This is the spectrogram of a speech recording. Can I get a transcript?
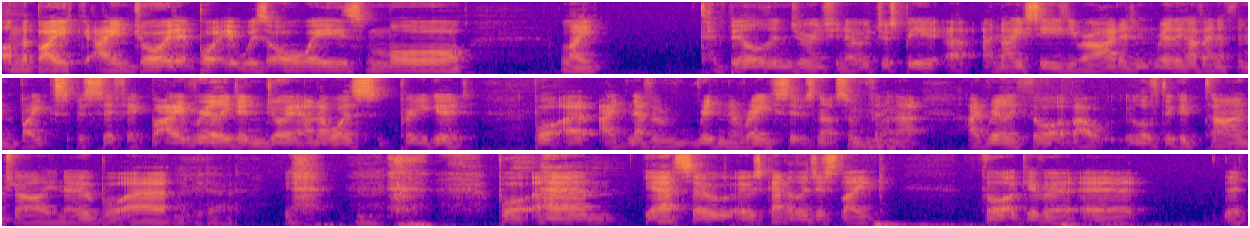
on the bike, I enjoyed it, but it was always more like to build endurance. You know, it would just be a, a nice, easy ride. I didn't really have anything bike specific, but I really did enjoy it, and I was pretty good. But I, I'd never ridden a race. It was not something Right. that I'd really thought about. Loved a good time trial, you know, but. Uh, Like your dad. but um, yeah, so it was kind of just like thought I'd give a, a the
